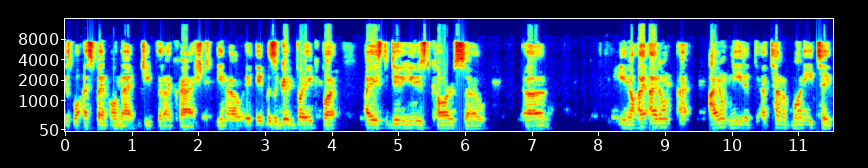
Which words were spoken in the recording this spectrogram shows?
is what I spent on that Jeep that I crashed. You know, it, it was a good break, but I used to do used cars. So, uh, you know, I, I don't, I, I don't need a, a ton of money to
